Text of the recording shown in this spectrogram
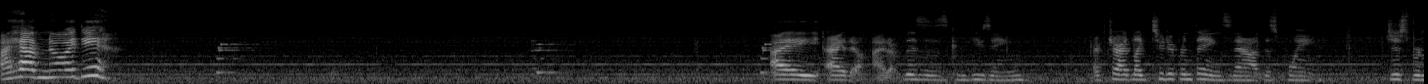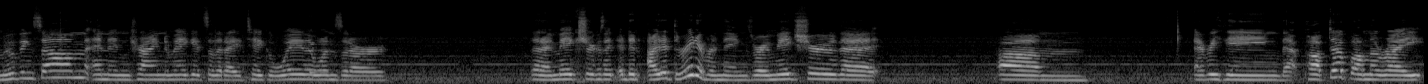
I have no idea. I I don't I don't this is confusing. I've tried like two different things now at this point. Just removing some and then trying to make it so that I take away the ones that are that I make sure because I, I did I did three different things where I made sure that um everything that popped up on the right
